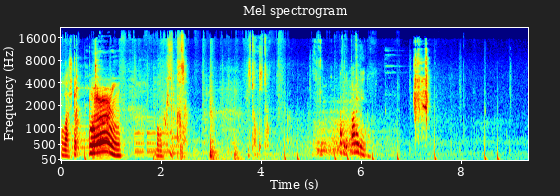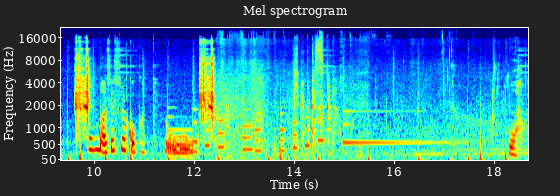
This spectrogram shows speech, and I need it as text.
맛있겠다. 음! 먹어보겠습니다. 가자. 이동 이동. 빠르게 빠르게 이동. 너무 맛있을 것 같아요. 비벼보겠습니다. 와.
